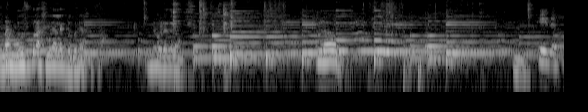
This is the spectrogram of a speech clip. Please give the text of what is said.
আমার মুসগুলা সিরা লাগবে আমি বলে দিলাম। এই দেখো।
